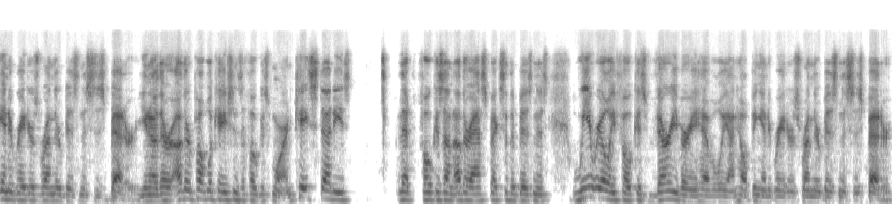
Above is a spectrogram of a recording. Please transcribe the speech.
integrators run their businesses better. You know there are other publications that focus more on case studies that focus on other aspects of the business. We really focus very, very heavily on helping integrators run their businesses better.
